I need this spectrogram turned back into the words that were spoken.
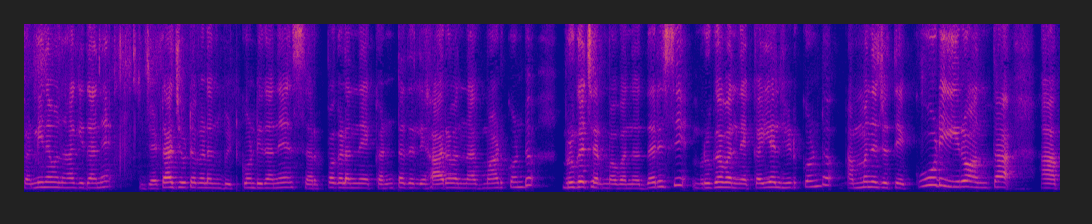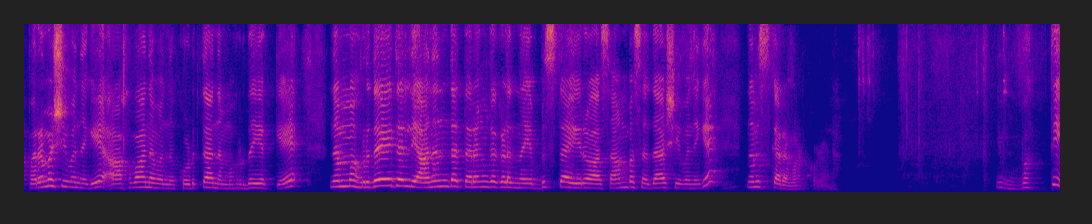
ಕಣ್ಣಿನವನಾಗಿದ್ದಾನೆ ಜಟಾಜೂಟಗಳನ್ನು ಬಿಟ್ಕೊಂಡಿದ್ದಾನೆ, ಸರ್ಪಗಳನ್ನೇ ಕಂಠದಲ್ಲಿ ಹಾರವನ್ನಾಗಿ ಮಾಡಿಕೊಂಡು ಮೃಗ ಚರ್ಮವನ್ನು ಧರಿಸಿ ಮೃಗವನ್ನೇ ಕೈಯಲ್ಲಿ ಹಿಡ್ಕೊಂಡು ಅಮ್ಮನ ಜೊತೆ ಕೂಡಿ ಇರೋ ಅಂಥ ಆ ಪರಮಶಿವನಿಗೆ ಆಹ್ವಾನವನ್ನು ಕೊಡ್ತಾ ನಮ್ಮ ಹೃದಯಕ್ಕೆ, ನಮ್ಮ ಹೃದಯದಲ್ಲಿ ಆನಂದ ತರಂಗಗಳನ್ನು ಎಬ್ಬಿಸ್ತಾ ಇರೋ ಆ ಸಾಂಬ ಸದಾಶಿವನಿಗೆ ನಮಸ್ಕಾರ ಮಾಡಿಕೊಳ್ಳೋಣ. ಈ ಭಕ್ತಿ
